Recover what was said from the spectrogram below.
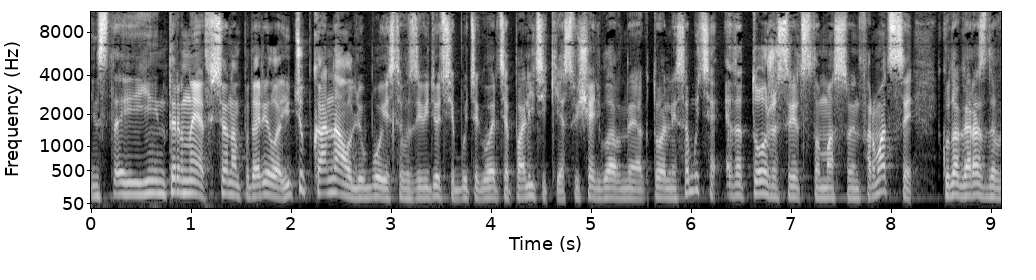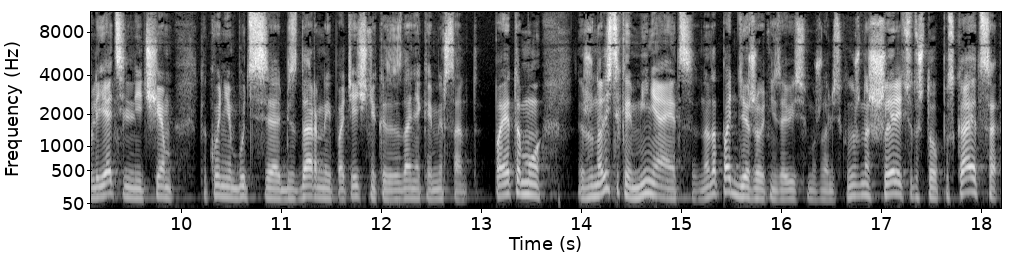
интернет, все нам подарило. YouTube-канал любой, если вы заведете и будете говорить о политике, освещать главные актуальные события, это тоже средство массовой информации, куда гораздо влиятельнее, чем какой-нибудь э, бездарный ипотечник из издания «Коммерсант». Поэтому журналистика меняется. Надо поддерживать независимую журналистику. Нужно шерить все то, что выпускается,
